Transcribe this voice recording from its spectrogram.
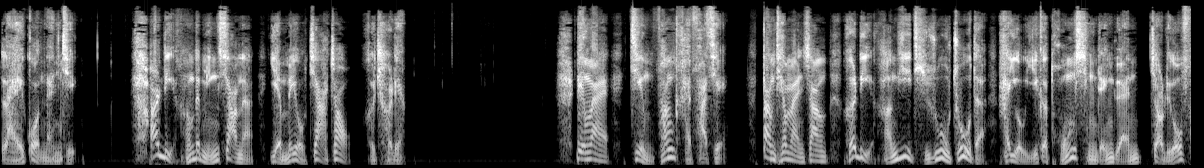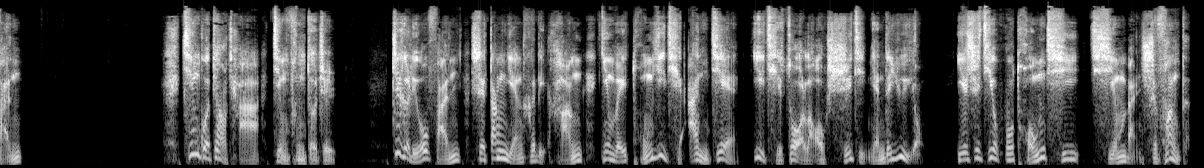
来过南京，而李航的名下呢也没有驾照和车辆。另外，警方还发现，当天晚上和李航一起入住的还有一个同行人员叫刘凡。经过调查，警方得知，这个刘凡是当年和李航因为同一起案件一起坐牢十几年的狱友，也是几乎同期刑满释放的。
